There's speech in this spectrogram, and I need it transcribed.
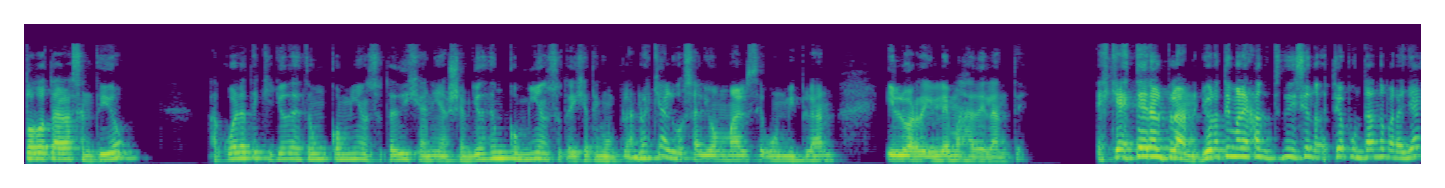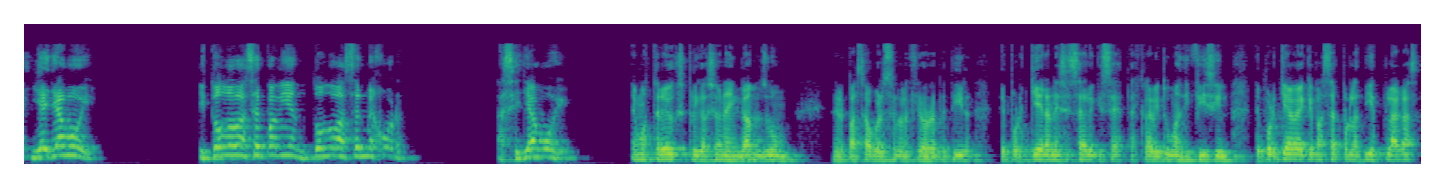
todo te haga sentido, acuérdate que yo desde un comienzo te dije a Hashem, yo desde un comienzo te dije tengo un plan. No es que algo salió mal según mi plan y lo arreglé más adelante. Es que este era el plan. Yo lo estoy manejando, estoy diciendo, estoy apuntando para allá y allá voy. Y todo va a ser para bien, todo va a ser mejor. Hacia allá voy. Hemos traído explicaciones en GamZoom en el pasado, por eso no las quiero repetir, de por qué era necesario que sea esta esclavitud más difícil, de por qué había que pasar por las 10 plagas.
